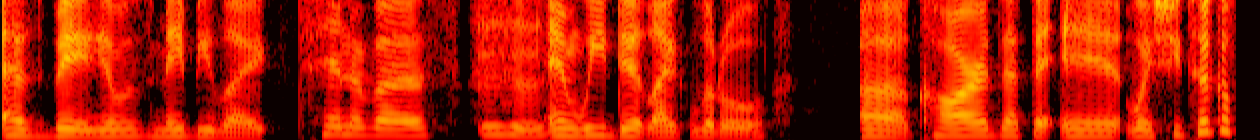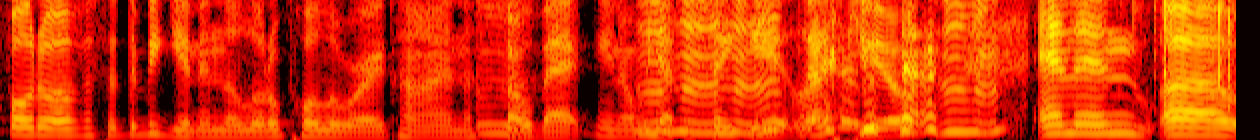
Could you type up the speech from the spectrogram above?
as big. It was maybe like ten of us, Mm-hmm. and we did like little uh cards at the end. Wait, she took a photo of us at the beginning, the little Polaroid kind, that's throwback. You know, we had to shake it. Mm-hmm. That's like- cute. Mm-hmm. and then uh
